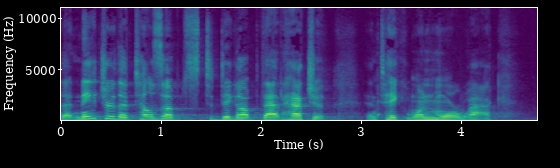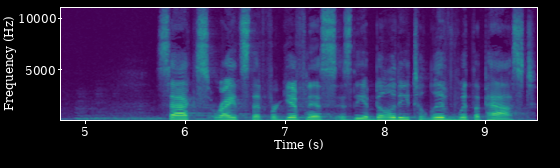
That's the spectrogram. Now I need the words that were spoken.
that nature that tells us to dig up that hatchet and take one more whack. Sacks writes that forgiveness is the ability to live with the past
